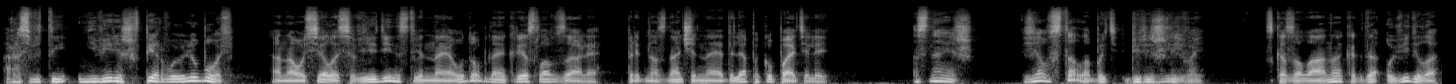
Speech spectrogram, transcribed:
«Разве ты не веришь в первую любовь?» Она уселась в единственное удобное кресло в зале, предназначенное для покупателей. «Знаешь, я устала быть бережливой сказала она, когда увидела,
